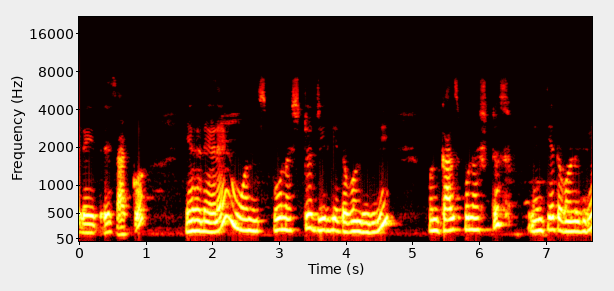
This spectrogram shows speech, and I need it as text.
ಎಲೆ ಇದ್ದರೆ ಸಾಕು. ಎರಡು ಎಳೆ, ಒಂದು ಸ್ಪೂನಷ್ಟು ಜೀರಿಗೆ ತೊಗೊಂಡಿದ್ದೀನಿ. ಒಂದು ಕಾಲು ಸ್ಪೂನಷ್ಟು ಮೆಂತ್ಯ ತೊಗೊಂಡಿದ್ದೀನಿ.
